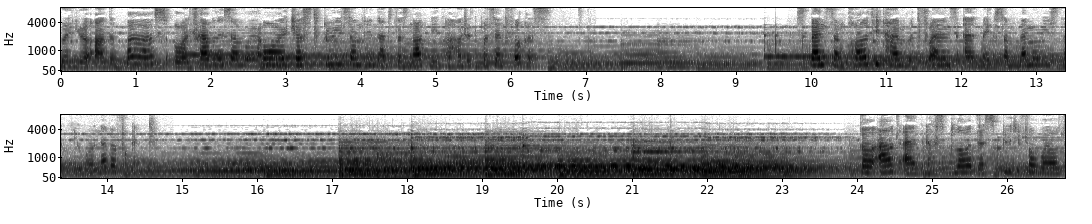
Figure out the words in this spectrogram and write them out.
when you're on the bus or traveling somewhere or just doing something that does not need 100% focus. Spend some quality time with friends and make some memories that you will never forget. And explore this beautiful world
